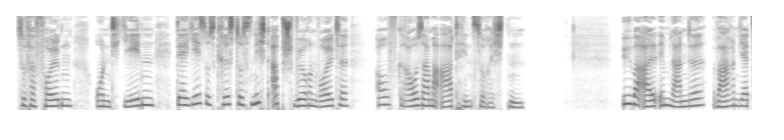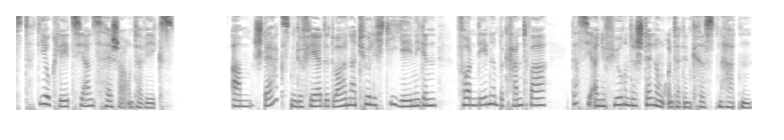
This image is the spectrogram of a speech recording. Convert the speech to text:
zu verfolgen und jeden, der Jesus Christus nicht abschwören wollte, auf grausame Art hinzurichten. Überall im Lande waren jetzt Diokletians Häscher unterwegs. Am stärksten gefährdet waren natürlich diejenigen, von denen bekannt war, dass sie eine führende Stellung unter den Christen hatten.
